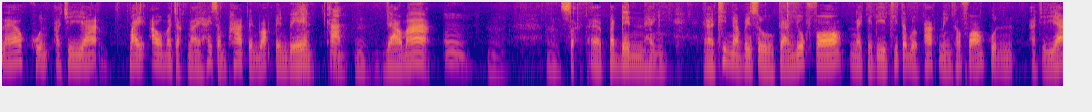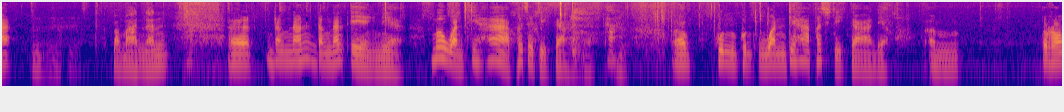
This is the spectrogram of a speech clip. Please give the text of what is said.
แล้วคุณอาชญะไปเอามาจากไหนให้สัมภาษณ์เป็นวักเป็นเวรค่ะอืมยาวมากอืมอืมสเอ่อประเด็นแห่งเอ่อที่นำไปสู่การยกฟ้องในคดีที่ตำรวจภาคหนึ่งเขาฟ้องคุณอาชญะอืมประมาณนั้นเอ่อดังนั้นดังนั้นเองเนี่ยเมื่อวันที่ 5 พฤศจิกายนเนี่ยค่ะเอ่อคุณคุณวันที่ 5 พฤศจิกายนเนี่ยเอิ่ม รอง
